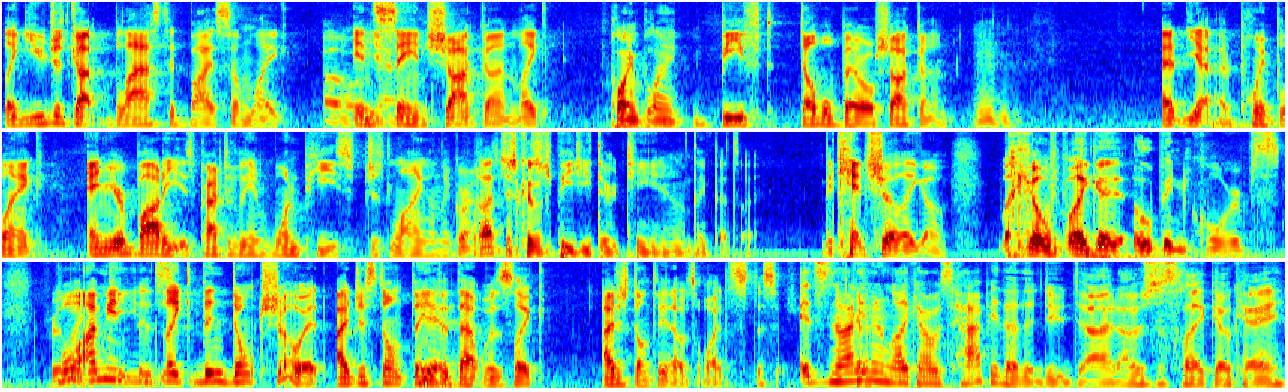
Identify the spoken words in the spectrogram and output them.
Like you just got blasted by some like oh, yeah. insane shotgun, like point blank. beefed double barrel shotgun Mm. at yeah at point blank, and your body is practically in one piece, just lying on the ground. Well, that's just because it's PG thirteen. I don't think that's a. They can't show like a like a like an open corpse. For, well, like, I mean, teens. like then don't show it. I just don't think Yeah. that that was like. I just don't think that was a wise decision. it's not Okay. even like I was happy that the dude died. I was just like, okay,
